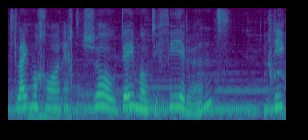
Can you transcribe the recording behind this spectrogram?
het lijkt me gewoon echt zo demotiverend. Die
